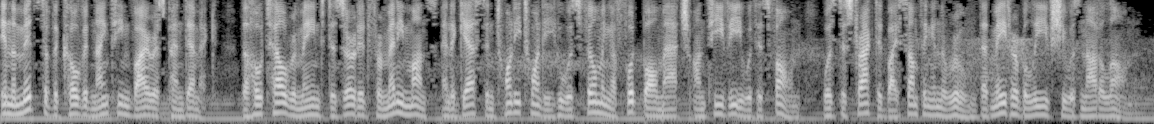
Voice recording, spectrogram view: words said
In the midst of the COVID-19 virus pandemic, the hotel remained deserted for many months and a guest in 2020 who was filming a football match on TV with his phone, was distracted by something in the room that made her believe she was not alone.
